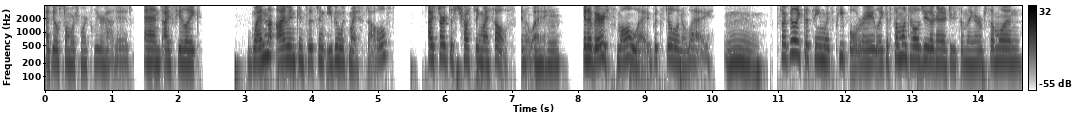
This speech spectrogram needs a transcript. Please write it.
I feel so much more clear headed. And I feel like when I'm inconsistent, even with myself, I start distrusting myself in a way, Mm-hmm. in a very small way, but still in a way. Mm. So I feel like the same with people, right? Like if someone tells you they're going to do something or if someone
